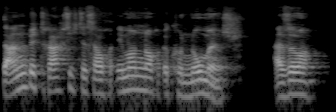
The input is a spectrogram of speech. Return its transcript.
dann betrachte ich das auch immer noch ökonomisch. Also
